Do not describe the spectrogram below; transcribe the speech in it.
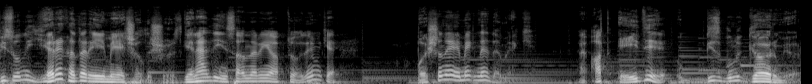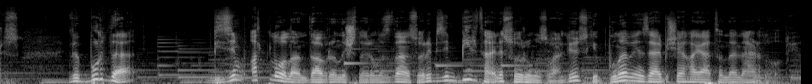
Biz onu yere kadar eğmeye çalışıyoruz. Genelde insanların yaptığı o değil mi ki? Başını eğmek ne demek? Yani at eğdi, biz bunu görmüyoruz. Ve burada bizim atla olan davranışlarımızdan sonra bizim bir tane sorumuz var. Diyoruz ki buna benzer bir şey hayatında nerede oluyor?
